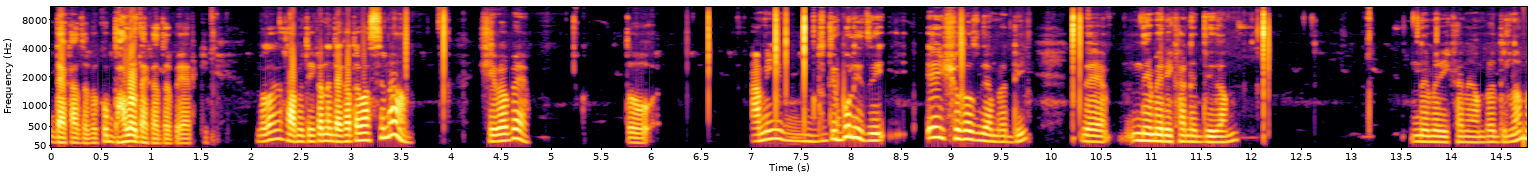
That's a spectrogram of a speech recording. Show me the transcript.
দেখা যাবে, খুব ভালো দেখা যাবে আর কি। বোঝা গেছে আমি তো এখানে দেখাতে পারছি না। সেভাবে। তো আমি যদি বলি যে, এই সোজা যদি আমরা দিই, যে নেমের এখানে দিলাম, নেমের এখানে আমরা দিলাম,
